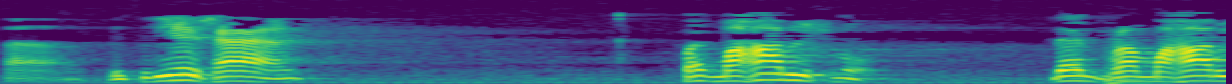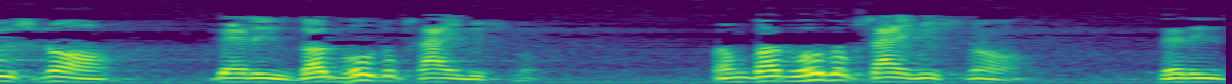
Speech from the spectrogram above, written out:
Uh, the creation was Mahavishnu. Then from Mahavishnu, there is Garbhodaksai Vishnu. From Garbhodaksai Vishnu, there is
